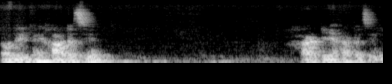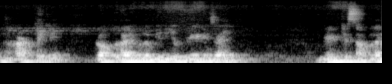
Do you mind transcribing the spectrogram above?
আমাদের এখানে হার্ট আছে। হার্টে হার্ট আছে। হার্ট থেকে রক্তনালীগুলো বেরিয়ে ব্রেনে যায়, ব্রেনকে সাপ্লাই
